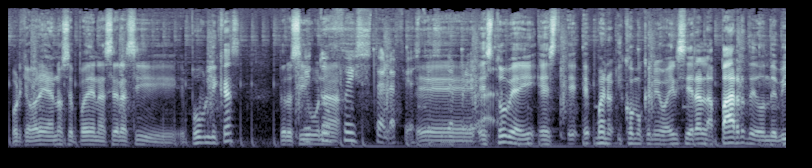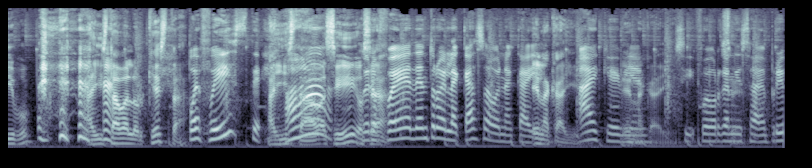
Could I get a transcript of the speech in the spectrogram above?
porque ahora ya no se pueden hacer así públicas. Pero sí, ¿Y una. Tú fuiste a la fiesta eh, Estuve ahí. Este, eh, bueno, y como que no iba a ir si era la par de donde vivo. Ahí estaba la orquesta. Pues fuiste. Ahí estaba, ah, sí. pero fue dentro de la casa o en la calle. En la calle. Ay, qué bien. Sí, fue organizada en privado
